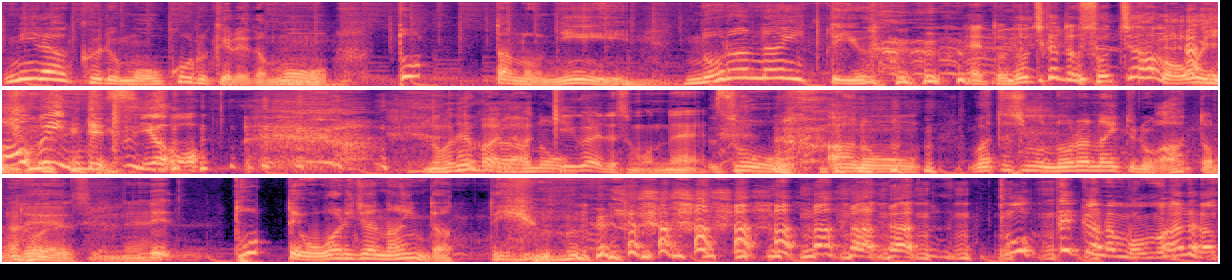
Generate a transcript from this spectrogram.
ミラクルも起こるけれども、うん。撮ったのに乗らないっていう。えっとどっちかというとそっちの方が多い。多いんですよ。乗ればラッキーぐらいですもんね。そう。あの私も乗らないっていうのがあったのでですよね。で撮って終わりじゃないんだっていう。撮ってからもまだ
